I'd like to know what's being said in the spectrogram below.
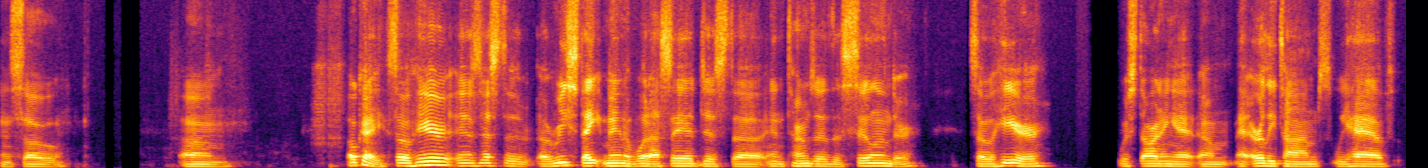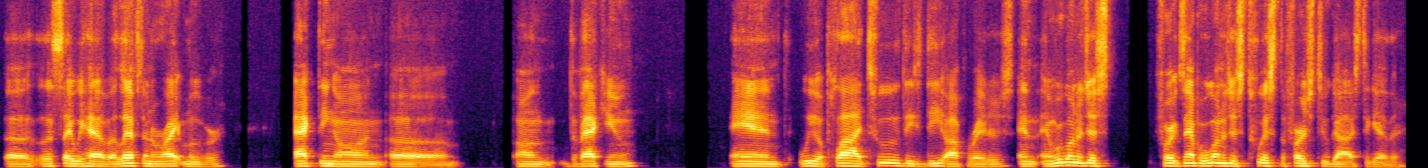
And so, um, okay, so here is just a, a restatement of what I said just uh, in terms of the cylinder. So here, we're starting at um, at early times. We have, uh, let's say we have a left and a right mover acting on uh, on the vacuum, and we apply two of these D operators, and and we're going to just, for example, we're going to just twist the first two guys together,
